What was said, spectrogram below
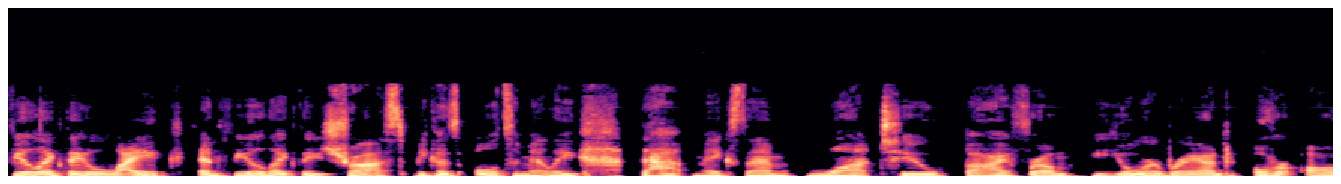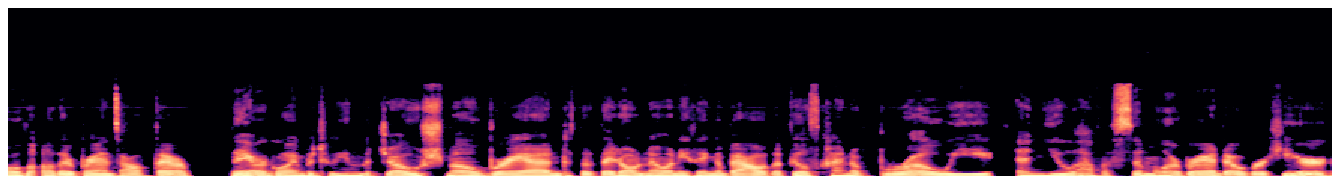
feel like they like, and feel like they trust, because ultimately that makes them want to buy from your brand over all the other brands out there. They are going between the Joe Schmo brand that they don't know anything about that feels kind of broy, and you have a similar brand over here,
